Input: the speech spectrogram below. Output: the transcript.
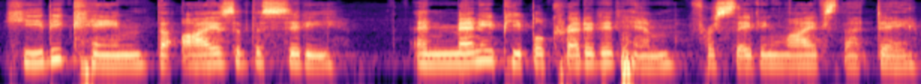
He became the eyes of the city and many people credited him for saving lives that day.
